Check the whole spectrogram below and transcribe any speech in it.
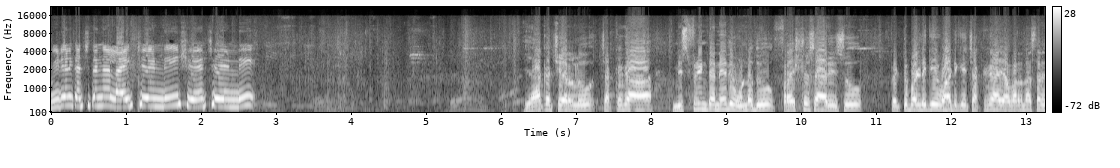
వీడియోని ఖచ్చితంగా లైక్ చేయండి షేర్ చేయండి. ఏక చీరలు చక్కగా మిస్ప్రింట్ అనేది ఉండదు. ఫ్రెష్ శారీసు పెట్టుబడికి వాటికి చక్కగా ఎవరైనా సరే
